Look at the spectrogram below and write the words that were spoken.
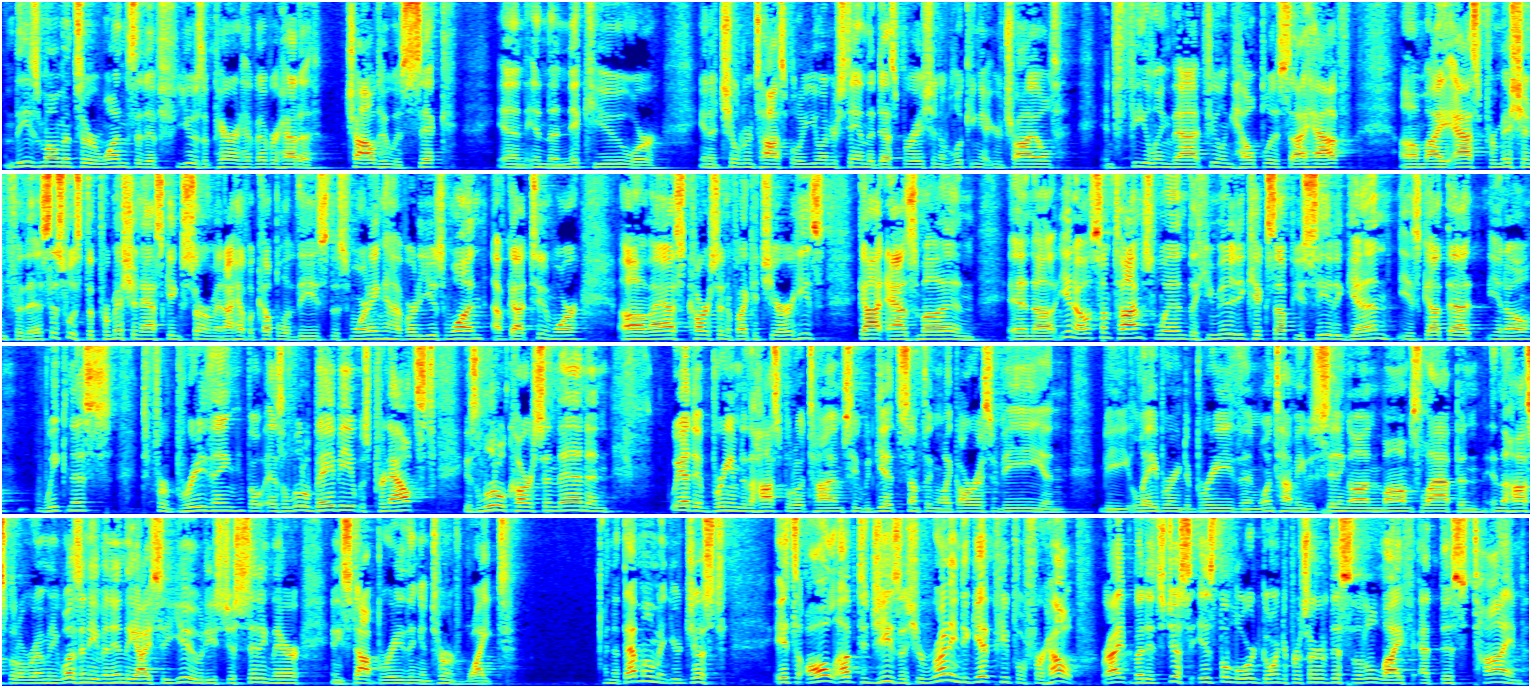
And these moments are ones that if you as a parent have ever had a child who was sick and in the NICU or in a children's hospital, you understand the desperation of looking at your child and feeling that, feeling helpless. I have. Um, I asked permission for this. This was the permission asking sermon. I have a couple of these this morning. I've already used one, I've got two more. Um, I asked Carson if I could share. He's got asthma, and, and uh, you know, sometimes when the humidity kicks up, you see it again. He's got that, you know, weakness for breathing. But as a little baby, it was pronounced. He was little Carson then, and we had to bring him to the hospital at times. He would get something like RSV and be laboring to breathe. And one time he was sitting on mom's lap in, in the hospital room, and he wasn't even in the ICU, but he's just sitting there, and he stopped breathing and turned white. And at that moment, you're just, it's all up to Jesus. You're running to get people for help, right? But it's just, is the Lord going to preserve this little life at this time?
